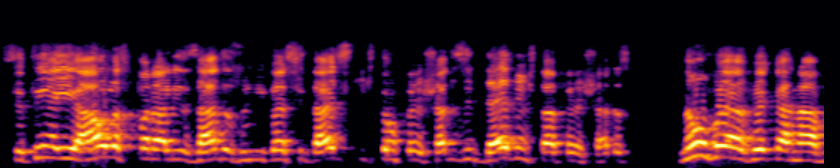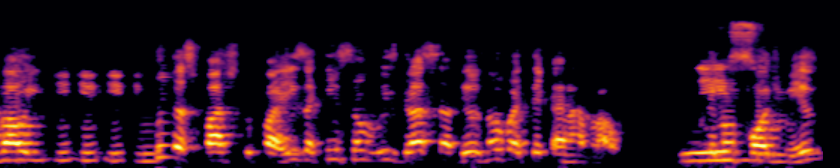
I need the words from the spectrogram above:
Você tem aí aulas paralisadas, universidades que estão fechadas e devem estar fechadas. Não vai haver carnaval em, em, em muitas partes do país. Aqui em São Luís, graças a Deus, não vai ter carnaval. Porque não pode mesmo.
